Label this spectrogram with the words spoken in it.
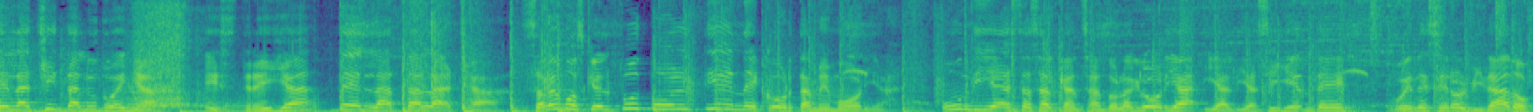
el Achita Ludueña, estrella de la talacha. Sabemos que el fútbol tiene corta memoria. Un día estás alcanzando la gloria y al día siguiente puede ser olvidado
